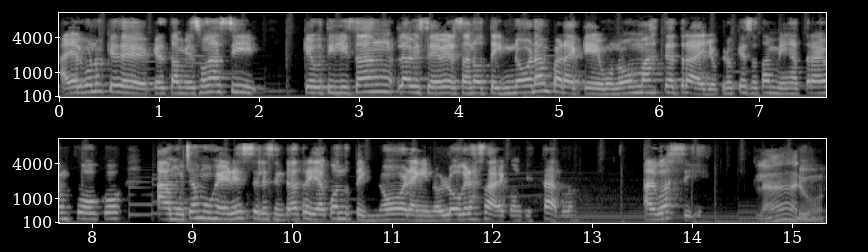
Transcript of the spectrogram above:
Hay algunos que, que también son así, que utilizan la viceversa, ¿no? Te ignoran para que uno más te atrae. Yo creo que eso también atrae un poco a muchas mujeres, se les siente atraída cuando te ignoran y no logras, ¿sabes?, conquistarlo. Algo así. Claro,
